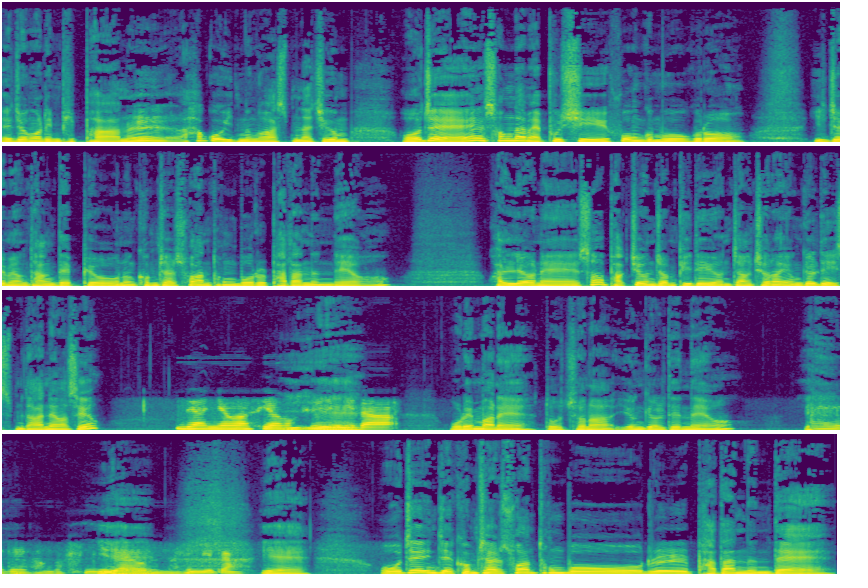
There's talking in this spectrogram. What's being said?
애정어린 비판을 하고 있는 것 같습니다. 지금 어제 성남 FC 후원금 의혹으로 이재명 당 대표는 검찰 소환 통보를 받았는데요. 관련해서 박지원 전 비대위원장 전화 연결돼 있습니다. 안녕하세요. 네, 안녕하세요. 박지원입니다. 예, 오랜만에 또 전화 연결됐네요. 예. 아, 네, 반갑습니다. 예. 오랜만입니다. 예. 어제 이제 검찰 소환 통보를 받았는데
